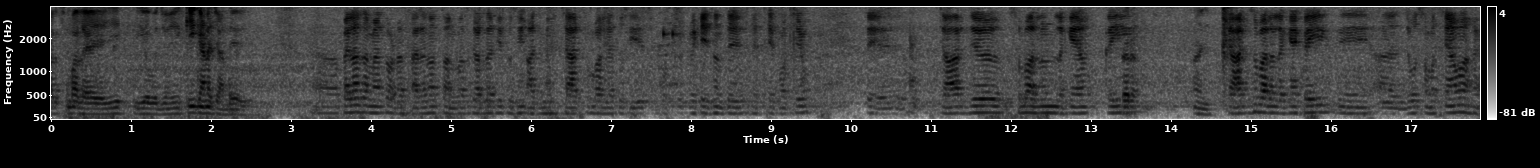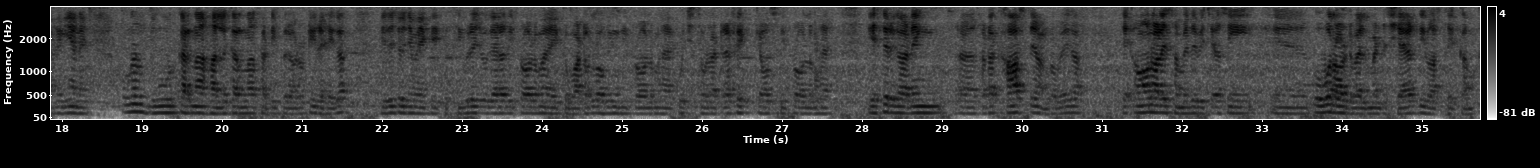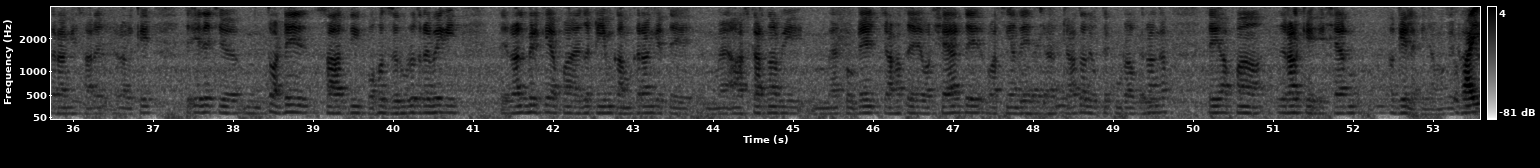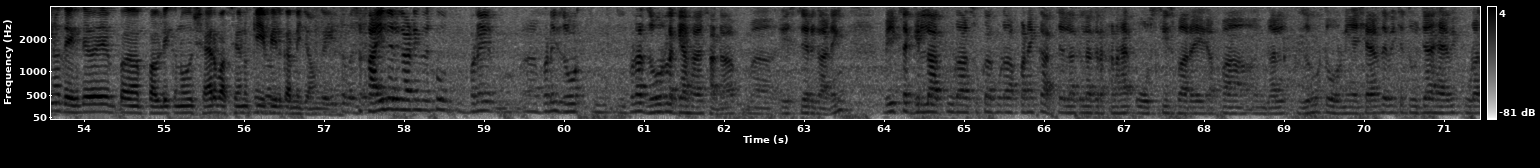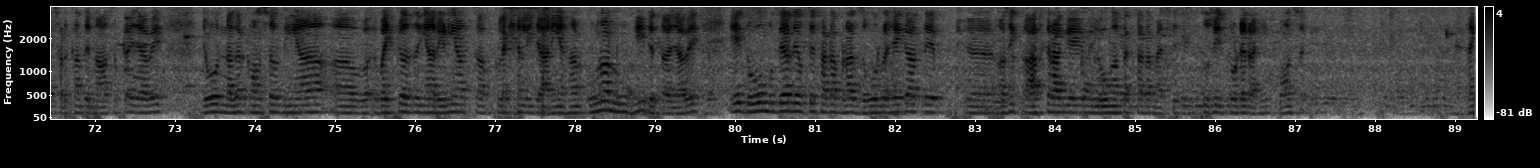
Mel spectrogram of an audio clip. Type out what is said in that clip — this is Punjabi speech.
ਕਾਰਜ ਸੰਭਾਲਿਆ ਹੈ ਜੀ ਈਓ ਵਜੋਂ ਜੀ ਕੀ ਕਹਿਣਾ ਚਾਹੁੰਦੇ ਹੋ ਜੀ? ਅਹ ਪਹਿਲਾਂ ਤਾਂ ਮੈਂ ਤੁਹਾਡਾ ਸਾਰਿਆਂ ਦਾ ਧੰਨਵਾਦ ਕਰਦਾ ਕਿ ਤੁਸੀਂ ਅੱਜ ਮੈਨੂੰ ਚਾਰਜ ਸੰਭਾਲਿਆ ਤੁਸੀਂ ਇਸ ਵਕੇਸ਼ਨ ਤੇ ਇੱਥੇ ਪਹੁੰਚੇ ਹੋ ਤੇ ਚਾਰਜ ਸੰਭਾਲਣ ਲੱਗਿਆ ਕਈ ਸਰ ਹਾਂਜੀ। ਚਾਰਜ ਸੰਭਾਲਣ ਲੱਗਿਆ ਕਈ ਅਹ, ਜੋ ਸਮੱਸਿਆਵਾਂ ਹੈਗੀਆਂ ਨੇ ਉਹਨਾਂ ਨੂੰ ਦੂਰ ਕਰਨਾ, ਹੱਲ ਕਰਨਾ ਸਾਡੀ ਪ੍ਰਾਇੋਰਟੀ ਰਹੇਗਾ। ਇਹਦੇ ਚੋਂ ਜਿਵੇਂ ਕਿ ਇੱਕ ਸੀਵਰੇਜ ਵਗੈਰਾ ਦੀ ਪ੍ਰੋਬਲਮ ਹੈ, ਇੱਕ ਵਾਟਰ ਲੋਗਿੰਗ ਦੀ ਪ੍ਰੋਬਲਮ ਹੈ ਕੁਝ ਥੋੜਾ ਟ੍ਰੈਫਿਕ ਕਿਓਸ ਦੀ ਪ੍ਰੋਬਲਮ ਹੈ। ਇਸ ਦੇ ਰਿਗਾਰਡਿੰਗ ਸਾਡਾ ਖਾਸ ਧਿਆਨ ਰਹੇਗਾ ਤੇ ਆਉਣ ਵਾਲੇ ਸਮੇਂ ਦੇ ਵਿੱਚ ਅਸੀਂ ਓਵਰਆਲ ਡਿਵੈਲਪਮੈਂਟ ਸ਼ਹਿਰ ਦੀ ਵਾਸਤੇ ਕੰਮ ਕਰਾਂਗੇ ਸਾਰੇ ਰਲ ਕੇ। ਤੇ ਇਹਦੇ 'ਚ ਤੁਹਾਡੇ ਸਾਥ ਦੀ ਬਹੁਤ ਜ਼ਰੂਰਤ ਰਹੇਗੀ। ਤੇ ਰਲ ਮਿਲ ਕੇ ਆਪਾਂ ਐਜ਼ ਅ ਟੀਮ ਕੰਮ ਕਰਾਂਗੇ ਤੇ ਮੈਂ ਆਸ ਕਰਦਾ ਵੀ ਮੈਂ ਤੁਹਾਡੇ ਚਾਹਤੇ ਔਰ ਸ਼ਹਿਰ ਦੇ ਵਾਸੀਆਂ ਦੇ ਚਾਹਤਾਂ ਦੇ ਉੱਤੇ ਪੂਰਾ ਉਤਰਾਂਗਾ ਤੇ ਆਪਾਂ ਰਲ ਕੇ ਇਹ ਸ਼ਹਿਰ ਨੂੰ ਅੱਗੇ ਲੈ ਕੇ ਜਾਵਾਂਗੇ ਸਫ਼ਾਈ ਨੂੰ ਦੇਖਦੇ ਹੋਏ ਪਬਲਿਕ ਨੂੰ ਸ਼ਹਿਰ ਵਾਸੀਆਂ ਨੂੰ ਕੀ ਅਪੀਲ ਕਰਨੀ ਚਾਹੋਗੇ? ਸਫ਼ਾਈ ਦੇ ਰਿਗਾਰਡਿੰਗ ਦੇਖੋ ਬੜੇ ਬੜੀ ਜ਼ੋਰ ਬੜਾ ਜ਼ੋਰ ਲੱਗਿਆ ਹੋਇਆ ਸਾਡਾ ਇਸ ਦੇ ਰਿਗਾਰਡਿੰਗ ਵੀ ਇੱਕ ਤਾਂ ਗਿੱਲਾ ਕੂੜਾ, ਸੁੱਕਾ ਕੂੜਾ ਆਪਾਂ ਨੇ ਘਰ 'ਚ ਅਲੱਗ-ਅਲੱਗ ਰੱਖਣਾ ਹੈ, ਉਸ ਚੀਜ਼ ਬਾਰੇ ਆਪਾਂ ਗੱਲ ਜ਼ਰੂਰ ਤੋਰਨੀ ਹੈ। ਸ਼ਹਿਰ ਦੇ ਵਿੱਚ ਦੂਜਾ ਹੈ ਵੀ ਕੂੜਾ ਸੜਕਾਂ ਤੇ ਨਾ ਸੁੱਟਿਆ ਜਾਵੇ, ਜੋ ਨਗਰ ਕੌਂਸਲ ਦੀਆਂ ਵਹੀਕਲਸ ਜਾਂ ਰੇੜੀਆਂ ਕਲੈਕਸ਼ਨ ਲਈ ਜਾ ਰਹੀਆਂ ਹਨ, ਉਹਨਾਂ ਨੂੰ ਹੀ ਦਿੱਤਾ ਜਾਵੇ। ਇਹ ਦੋ ਮੁੱਦਿਆਂ ਦੇ ਉੱਤੇ ਸਾਡਾ ਬੜਾ ਜ਼ੋਰ ਰਹੇਗਾ ਤੇ ਅਸੀਂ ਆਸ ਕਰਾਂਗੇ ਵੀ ਲੋਕਾਂ ਤੱਕ ਸਾਡਾ ਮੈਸੇਜ ਤੁਸੀਂ ਤੁਹਾਡੇ ਰਾਹੀਂ ਪਹੁੰਚ ਸਕੇ।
